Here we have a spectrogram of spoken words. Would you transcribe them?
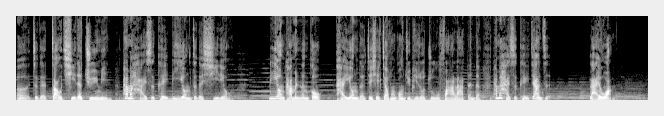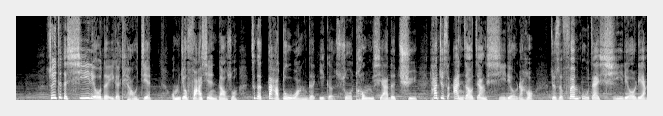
呃，这个早期的居民，他们还是可以利用这个溪流，利用他们能够采用的这些交通工具，譬如说竹筏啦等等，他们还是可以这样子来往。所以这个溪流的一个条件，我们就发现到说，这个大肚王的一个所统辖的区，它就是按照这样溪流，然后就是分布在溪流两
